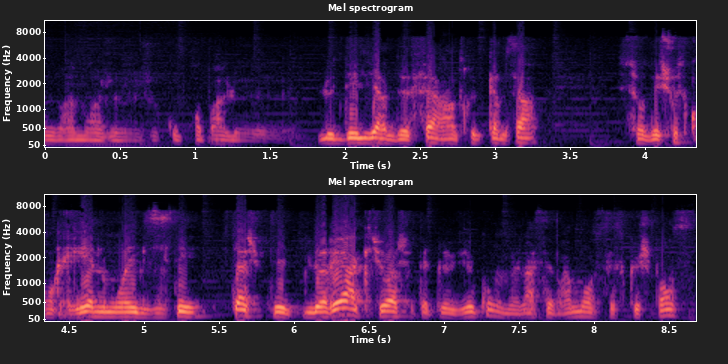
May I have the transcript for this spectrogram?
Vraiment, je, je comprends pas le, le délire de faire un truc comme ça sur des choses qui ont réellement existé. Ça, je suis peut-être le réac, tu vois, je suis peut-être le vieux con, mais là, c'est vraiment, c'est ce que je pense.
